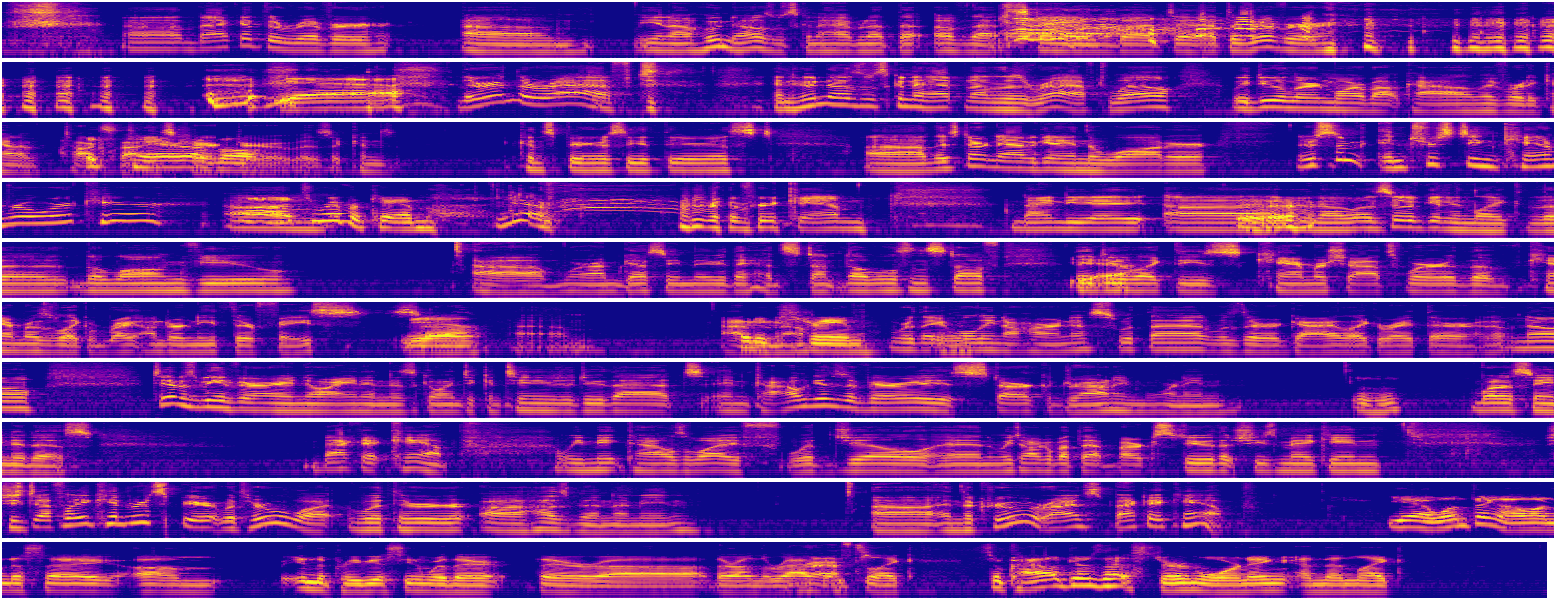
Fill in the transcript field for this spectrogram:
Uh, back at the river, um, you know, who knows what's gonna happen at the of that stain, but uh, at the river, yeah, they're in the raft. And who knows what's going to happen on this raft? Well, we do learn more about Kyle, and we've already kind of talked It's about terrible. his character It was a cons- conspiracy theorist. Uh, they start navigating the water. There's some interesting camera work here. uh, Um, it's River Cam. yeah, River Cam 98. Uh, you know, instead of getting like the the long view, um, where I'm guessing maybe they had stunt doubles and stuff. They Yeah. do like these camera shots where the camera's like right underneath their face. So, Yeah. um, I Pretty don't know. extreme. Were they holding a harness with that? Was there a guy like right there? I don't know. Tim's being very annoying and is going to continue to do that. And Kyle gives a very stark drowning warning. Mm-hmm. What a scene it is. Back at camp, we meet Kyle's wife with Jill, and we talk about that bark stew that she's making. She's definitely a kindred spirit with her what with her uh, husband. I mean, uh, and the crew arrives back at camp. Yeah, one thing I wanted to say um, in the previous scene where they're they're uh, they're on the raft, Raft. it's like so Kyle gives that stern warning, and then like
